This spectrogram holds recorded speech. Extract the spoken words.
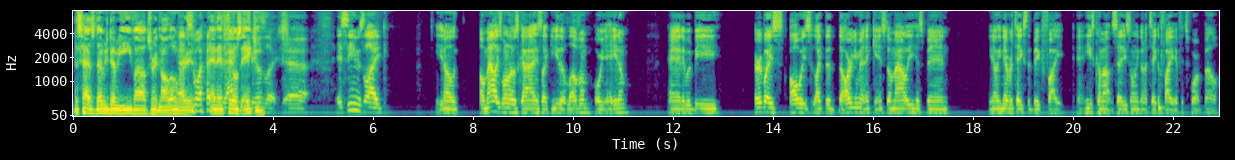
this has WWE vibes written all over it, and it exactly feels icky. Feels like. Yeah, it seems like you know O'Malley's one of those guys like you either love him or you hate him, and it would be everybody's always like the the argument against O'Malley has been, you know, he never takes the big fight, and he's come out and said he's only going to take a fight if it's for a belt.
